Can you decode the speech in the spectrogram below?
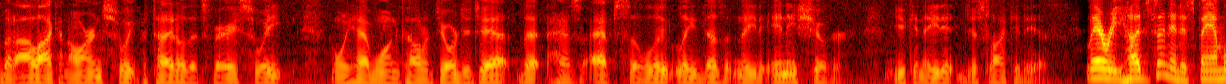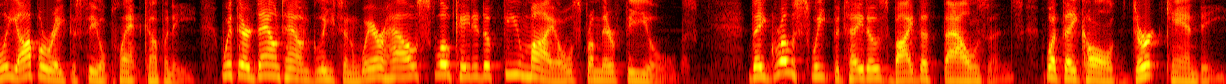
but I like an orange sweet potato that's very sweet. And we have one called a Georgia Jet that has absolutely doesn't need any sugar. You can eat it just like it is. Larry Hudson and his family operate the Steele plant company, with their downtown Gleason warehouse located a few miles from their fields. They grow sweet potatoes by the thousands, what they call dirt candy,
